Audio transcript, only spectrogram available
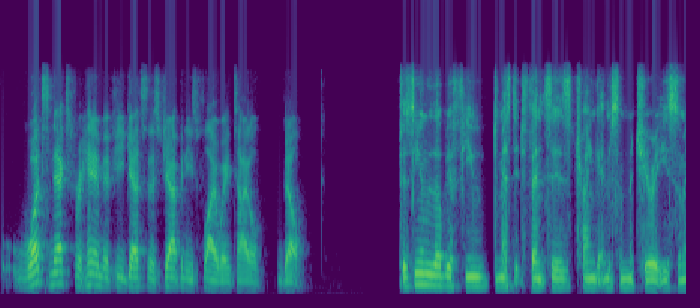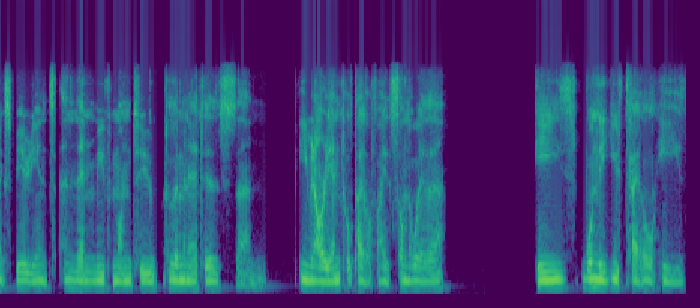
What's next for him if he gets this Japanese flyweight title belt? Presumably there'll be a few domestic defenses, try and get him some maturity, some experience, and then move him on to eliminators and even Oriental title fights on the way there. He's won the youth title. He's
